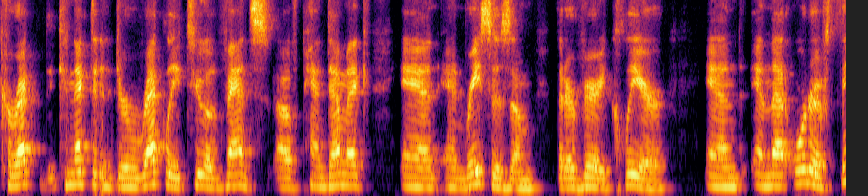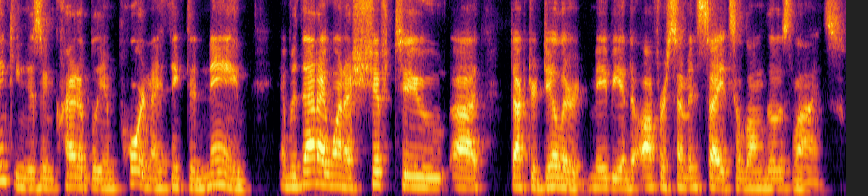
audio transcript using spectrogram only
correct connected directly to events of pandemic and and racism that are very clear and and that order of thinking is incredibly important i think to name and with that i want to shift to uh, dr dillard maybe and to offer some insights along those lines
